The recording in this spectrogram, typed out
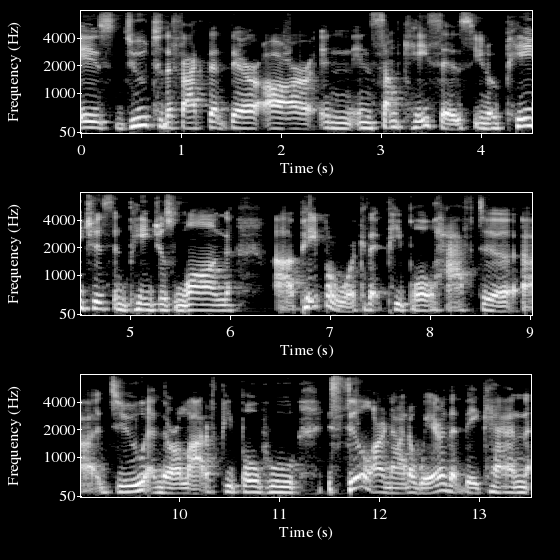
is due to the fact that there are in in some cases you know pages and pages long uh, paperwork that people have to uh, do. And there are a lot of people who still are not aware that they can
